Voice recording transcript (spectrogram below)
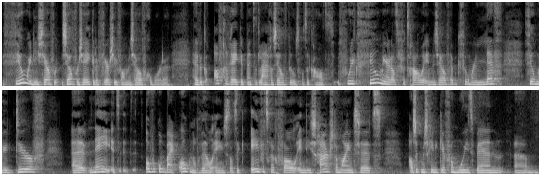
veel meer die zelf, zelfverzekerde versie van mezelf geworden. Heb ik afgerekend met het lage zelfbeeld wat ik had. Voel ik veel meer dat vertrouwen in mezelf. Heb ik veel meer lef, veel meer durf. Uh, nee, het, overkomt mij ook nog wel eens dat ik even terugval in die schaarste mindset. Als ik misschien een keer vermoeid ben. Um,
